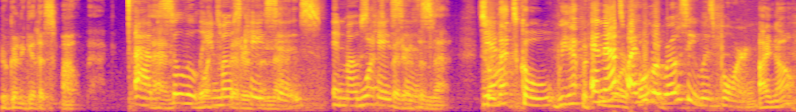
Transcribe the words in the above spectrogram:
you're going to get a smile back. Absolutely, in most better than that? cases. In most what's cases. better than that? So Yeah. let's go. We have a few And that's why Hula. Rosie was born. I know.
